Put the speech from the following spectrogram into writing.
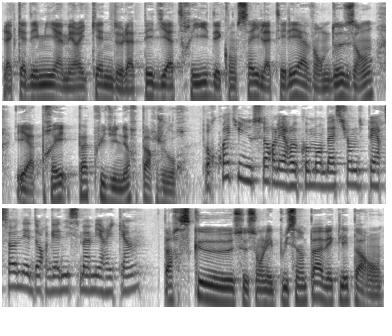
L'Académie américaine de la pédiatrie déconseille la télé avant deux ans et après pas plus d'une heure par jour. Pourquoi tu nous sors les recommandations de personnes et d'organismes américains? Parce que ce sont les plus sympas avec les parents.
